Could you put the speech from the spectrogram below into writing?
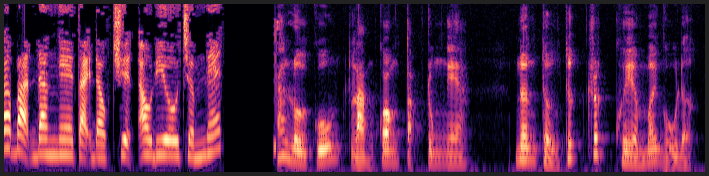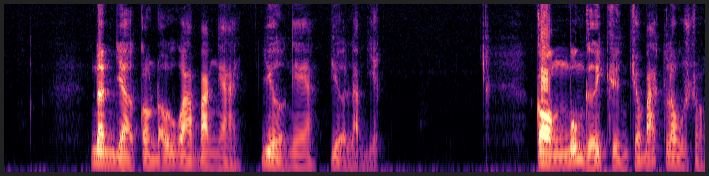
Các bạn đang nghe tại đọc truyện audio.net. Khá lôi cuốn làm con tập trung nghe, nên thường thức rất khuya mới ngủ được. Nên giờ con đổi qua ban ngày, vừa nghe vừa làm việc. Con muốn gửi chuyện cho bác lâu rồi.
